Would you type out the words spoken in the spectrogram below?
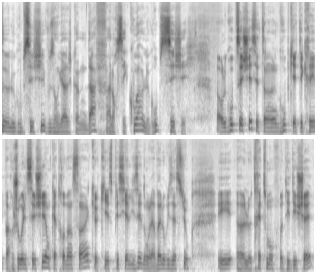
bah, le groupe Séché vous engage comme DAF. Alors c'est quoi le groupe Séché? Alors le groupe Séché, c'est un groupe qui a été créé par Joël Séché en 85, qui est spécialisé dans la valorisation et euh, le traitement des déchets,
